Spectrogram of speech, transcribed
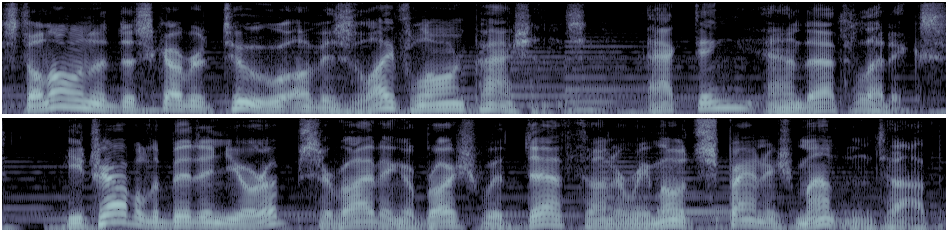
Stallone had discovered two of his lifelong passions, acting and athletics. He traveled a bit in Europe, surviving a brush with death on a remote Spanish mountaintop,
